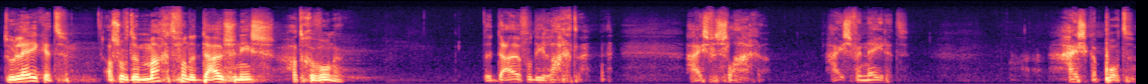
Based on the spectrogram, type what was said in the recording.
toen leek het alsof de macht van de duisternis had gewonnen. De duivel die lachte. Hij is verslagen. Hij is vernederd. Hij is kapot.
